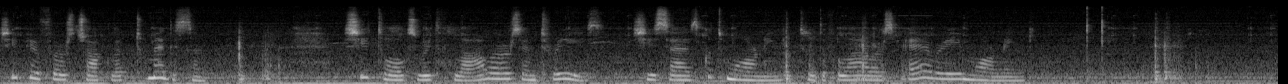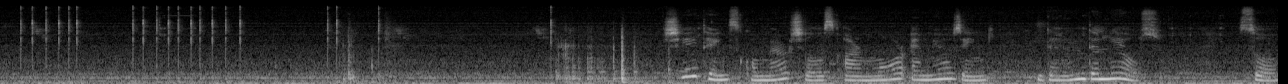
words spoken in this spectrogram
She prefers chocolate to medicine. She talks with flowers and trees. She says good morning to the flowers every morning. She thinks commercials are more amusing than the news. So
